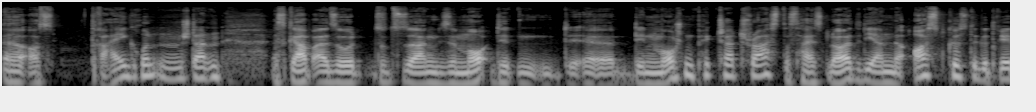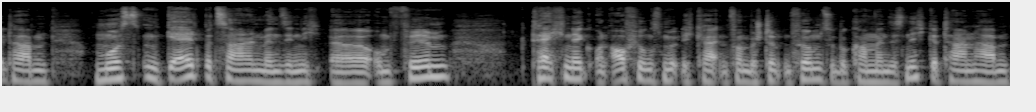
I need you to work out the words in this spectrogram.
äh, aus drei Gründen entstanden. Es gab also sozusagen diese Mo den, den den Motion Picture Trust, das heißt Leute, die an der Ostküste gedreht haben, mussten Geld bezahlen, wenn sie nicht, äh, um Filmtechnik und Aufführungsmöglichkeiten von bestimmten Firmen zu bekommen. Wenn sie es nicht getan haben,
